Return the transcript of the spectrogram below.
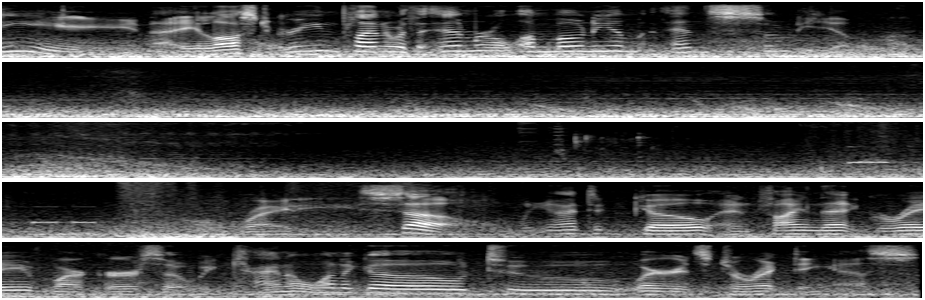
a lost green planet with emerald, ammonium, and sodium. Alrighty, so we got to go and find that grave marker, so we kind of want to go to where it's directing us,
